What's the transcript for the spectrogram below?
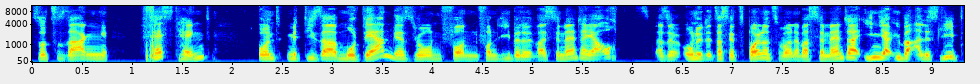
sozusagen festhängt und mit dieser modernen Version von, von Liebe, weil Samantha ja auch, also ohne das jetzt spoilern zu wollen, aber Samantha ihn ja über alles liebt,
